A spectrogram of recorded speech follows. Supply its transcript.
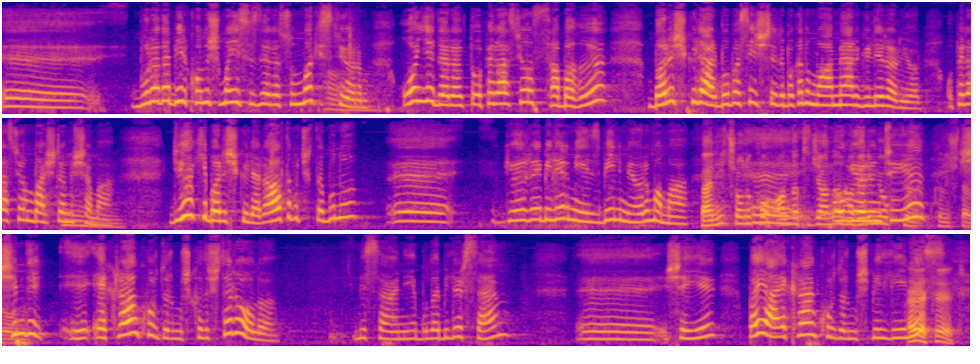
e, burada bir konuşmayı sizlere sunmak istiyorum. 17 Aralık'ta operasyon sabahı Barış Güler babası İçişleri Bakanı Muammer Güler arıyor. Operasyon başlamış ama. Diyor ki Barış Güler 6.30'da bunu e, görebilir miyiz bilmiyorum ama Ben hiç onu ko- e, anlatacağından o haberim görüntüyü yoktu Kılıçdaroğlu. şimdi e, ekran kurdurmuş Kılıçdaroğlu. Bir saniye bulabilirsem e, şeyi bayağı ekran kurdurmuş bildiğiniz. Evet, evet, Ve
